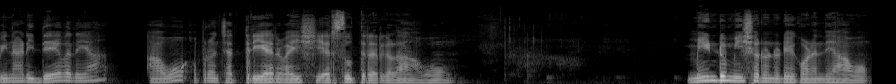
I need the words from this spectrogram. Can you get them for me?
பின்னாடி தேவதையாக ஆகும் அப்புறம் சத்திரியர் வைஷ்யர் சூத்திரர்களாக ஆகும் மீண்டும் ஈஸ்வரனுடைய குழந்தையாக ஆகும்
